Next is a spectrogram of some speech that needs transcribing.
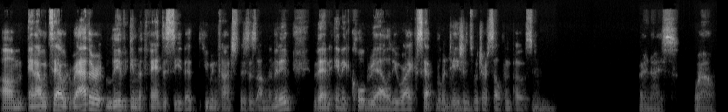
Um, and I would say I would rather live in the fantasy that human consciousness is unlimited than in a cold reality where I accept limitations which are self-imposed. Mm. Very nice. Wow.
